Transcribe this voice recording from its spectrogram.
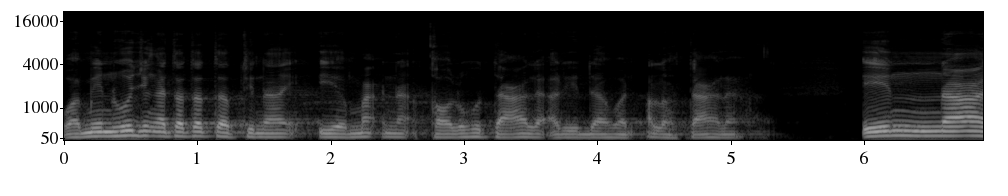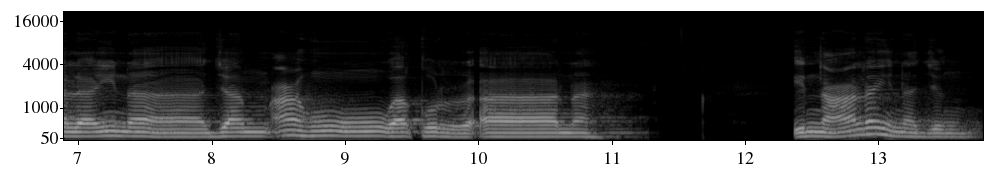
Wa minhu jeung eta tetep tina ieu makna qauluhu ta'ala ari dawuhan Allah ta'ala. Inna alaina jam'ahu wa qur'anah. Inna alaina jeung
